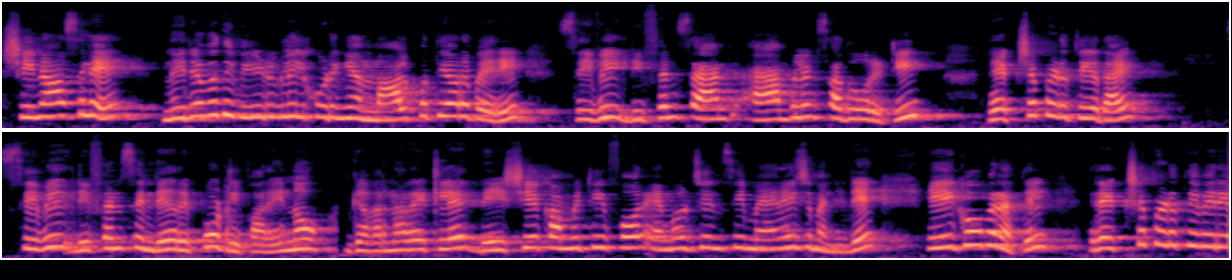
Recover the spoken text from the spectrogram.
ഷിനാസിലെ നിരവധി വീടുകളിൽ കുടുങ്ങിയ നാൽപ്പത്തിയാറ് പേരെ civil defence and ambulance authority രക്ഷപ്പെടുത്തിയതായി സിവിൽ ഡിഫൻസിന്റെ റിപ്പോർട്ടിൽ പറയുന്നു. ഗവർണറേറ്റിലെ ദേശീയ കമ്മിറ്റി ഫോർ എമർജൻസി മാനേജ്മെന്റിന്റെ ഏകോപനത്തിൽ രക്ഷപ്പെടുത്തിയവരെ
